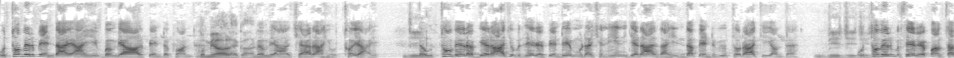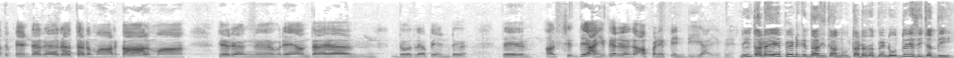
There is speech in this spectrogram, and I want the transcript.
ਉੱਥੋਂ ਫਿਰ ਪਿੰਡ ਆਏ ਅਸੀਂ ਬੰਬਿਆਲ ਪਿੰਡ ਖਵਾਂਦਾ। ਬਮਿਆਲ ਹੈਗਾ ਹਾਂਜੀ। ਬੰਬਿਆਲ ਸ਼ਹਿਰ ਅਸੀਂ ਉੱਥੋਂ ਹੀ ਆਏ। ਤੇ ਉੱਥੋਂ ਫਿਰ ਅੱਗੇ ਰਾਹ ਚ ਬਥੇਰੇ ਪਿੰਡ ਇਹ ਮੁੰਡਾ ਸ਼ਨੀਨ ਜਿਹੜਾ ਸੀ ਇੰਦਾ ਪਿੰਡ ਵੀ ਉੱਥੋਂ ਰਾਹ ਚ ਹੀ ਆਉਂਦਾ ਜੀ ਜੀ ਉੱਥੋਂ ਫਿਰ ਬਥੇਰੇ ਪੰਜ ਸੱਤ ਪਿੰਡ ਰਤੜ ਮਾਰ ਕਾਲਮਾ ਫਿਰ ਉਰੇ ਆਉਂਦਾ ਹੈ ਦੋ ਤਰ੍ਹਾਂ ਪਿੰਡ ਤੇ ਆ ਸਿੱਧੇ ਆਹੀ ਫਿਰ ਆਪਣੇ ਪਿੰਡ ਹੀ ਆਏ ਫਿਰ। ਨਹੀਂ ਤੁਹਾਡਾ ਇਹ ਪਿੰਡ ਕਿੱਦਾਂ ਸੀ? ਤੁਹਾਨੂੰ ਤੁਹਾਡਾ ਤਾਂ ਪਿੰਡ ਉਧਰ ਹੀ ਸੀ ਜੱਦੀ?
